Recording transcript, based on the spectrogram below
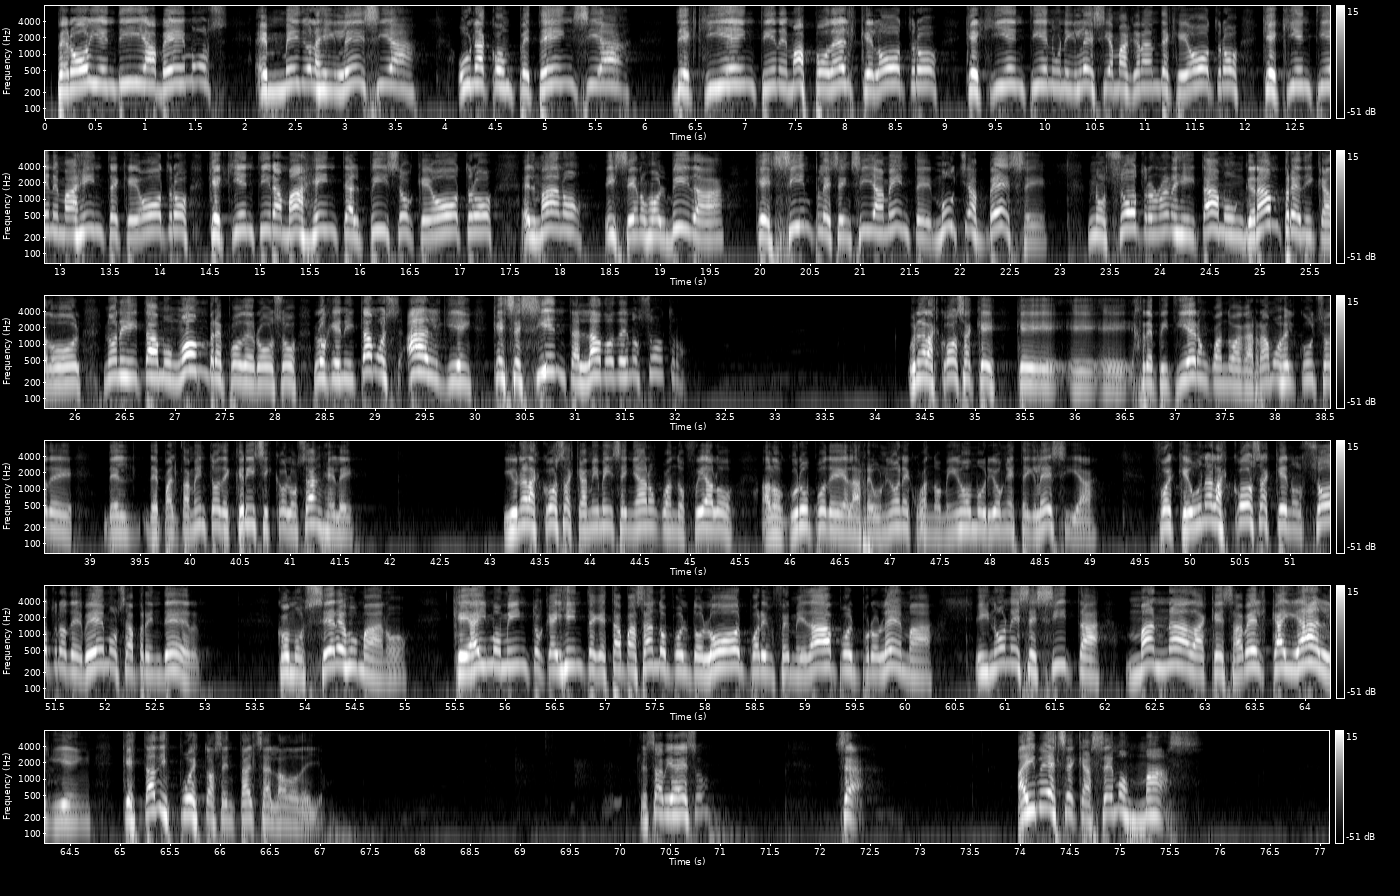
Pero hoy en día vemos en medio de las iglesias una competencia de quién tiene más poder que el otro, que quién tiene una iglesia más grande que otro, que quién tiene más gente que otro, que quién tira más gente al piso que otro. Hermano, y se nos olvida que simple sencillamente muchas veces nosotros no necesitamos un gran predicador, no necesitamos un hombre poderoso, lo que necesitamos es alguien que se sienta al lado de nosotros. Una de las cosas que, eh, eh, repitieron cuando agarramos el curso del Departamento de Crisis con Los Ángeles, y una de las cosas que a mí me enseñaron cuando fui a los, a los grupos de las reuniones, cuando mi hijo murió en esta iglesia, fue que una de las cosas que nosotros debemos aprender como seres humanos que hay momentos que hay gente que está pasando por dolor, por enfermedad, por problemas y no necesita más nada que saber que hay alguien que está dispuesto a sentarse al lado de ellos. ¿Usted sabía eso? O sea, hay veces que hacemos más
